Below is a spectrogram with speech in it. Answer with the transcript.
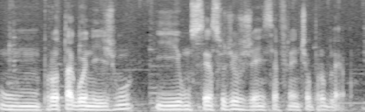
um protagonismo e um senso de urgência frente ao problema.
